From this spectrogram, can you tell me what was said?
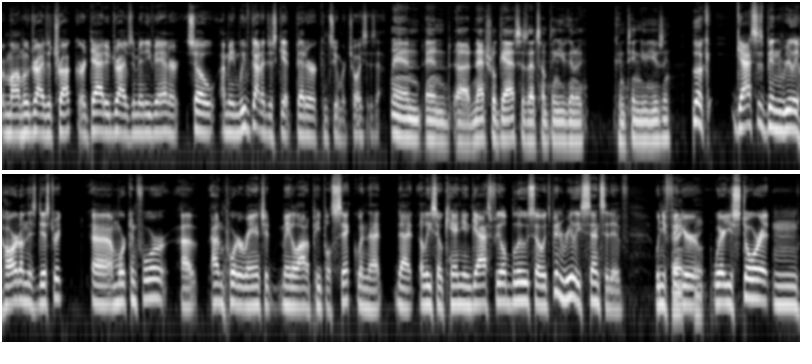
or mom who drives a truck or dad who drives a minivan or so I mean we've got to just get better consumer choices out. And and uh, natural gas is that something you're going to continue using? Look, gas has been really hard on this district uh, I'm working for. Uh, out in Porter Ranch, it made a lot of people sick when that, that Aliso Canyon gas field blew. So it's been really sensitive when you figure right. where you store it and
